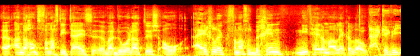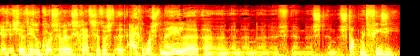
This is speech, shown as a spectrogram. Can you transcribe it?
eh, aan de hand vanaf die tijd, eh, waardoor dat dus al eigenlijk vanaf het begin niet helemaal lekker loopt? Nou, kijk, als je het heel kort zou willen schetsen... Het was, eh, eigenlijk was het een hele een, een, een, een, een, een st- een stap met visie.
